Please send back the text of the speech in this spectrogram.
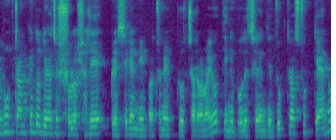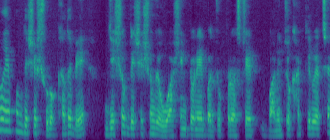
এবং ট্রাম্প কিন্তু দুই হাজার ষোলো সালে প্রেসিডেন্ট নির্বাচনের প্রচারণায়ও তিনি বলেছিলেন যে যুক্তরাষ্ট্র কেন এমন দেশের সুরক্ষা দেবে, যেসব দেশের সঙ্গে ওয়াশিংটনের বা যুক্তরাষ্ট্রের বাণিজ্য ঘাটতি রয়েছে?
